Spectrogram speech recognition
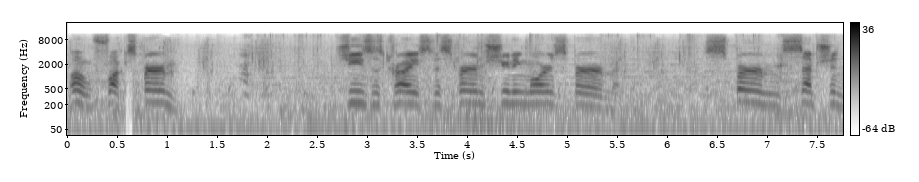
Oh, fuck, sperm! Jesus Christ, the sperm shooting more sperm. Spermception.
